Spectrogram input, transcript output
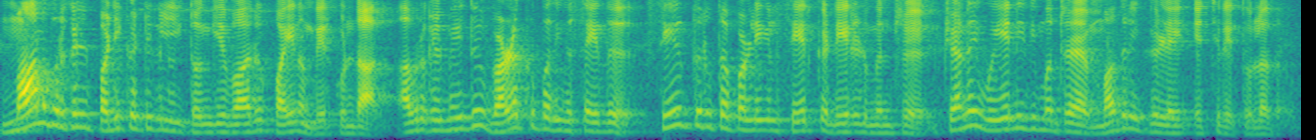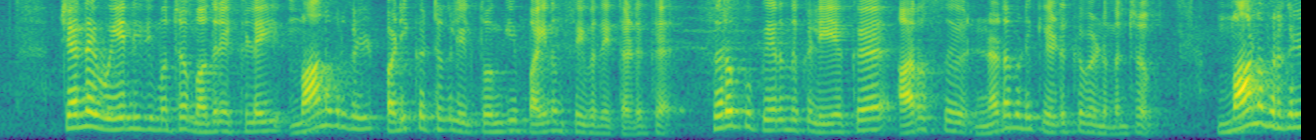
மாணவர்கள் படிக்கட்டுகளில் தொங்கியவாறு பயணம் மேற்கொண்டால் அவர்கள் மீது வழக்கு பதிவு செய்து சீர்திருத்த பள்ளியில் சேர்க்க நேரிடும் என்று சென்னை உயர்நீதிமன்ற மதுரை கிளை எச்சரித்துள்ளது. சென்னை உயர்நீதிமன்ற மதுரை கிளை மாணவர்கள் படிக்கட்டுகளில் தொங்கி பயணம் செய்வதை தடுக்க சிறப்பு பேருந்துகள் இயக்க அரசு நடவடிக்கை எடுக்க வேண்டும் என்றும் மாணவர்கள்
